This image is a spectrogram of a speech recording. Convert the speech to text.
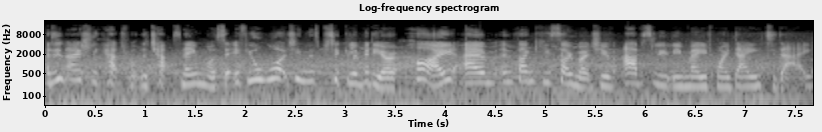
I didn't actually catch what the chap's name was. So if you're watching this particular video, hi, um, and thank you so much. You've absolutely made my day today.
